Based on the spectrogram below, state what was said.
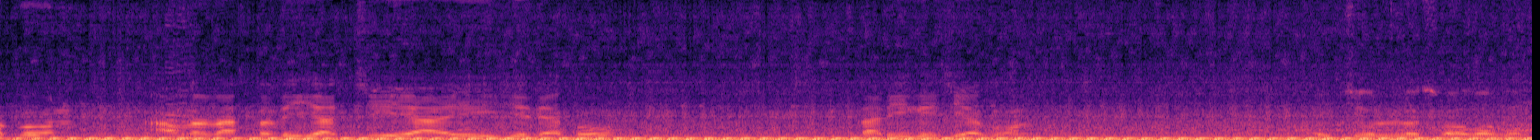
এখন আমরা রাস্তা দিয়ে যাচ্ছি, আর এই যে দেখো, দাঁড়িয়ে গেছি এখন। এই চলল সব এখন।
